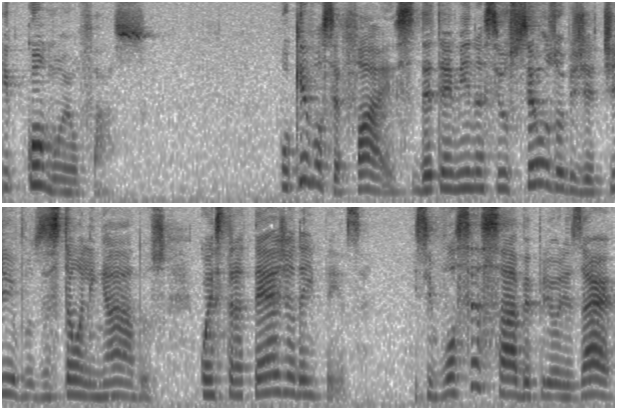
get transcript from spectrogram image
e como eu faço. O que você faz determina se os seus objetivos estão alinhados com a estratégia da empresa e se você sabe priorizar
